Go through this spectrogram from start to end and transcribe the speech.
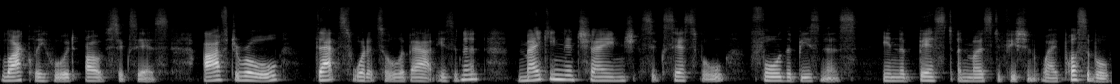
likelihood of success. After all, that's what it's all about, isn't it? Making the change successful for the business in the best and most efficient way possible.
